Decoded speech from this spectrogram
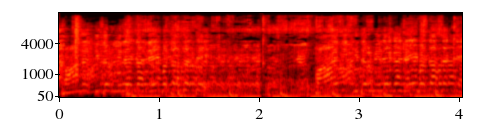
खाना किधर मिलेगा नहीं बता सकते। पानी किधर मिलेगा नहीं बता सकते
